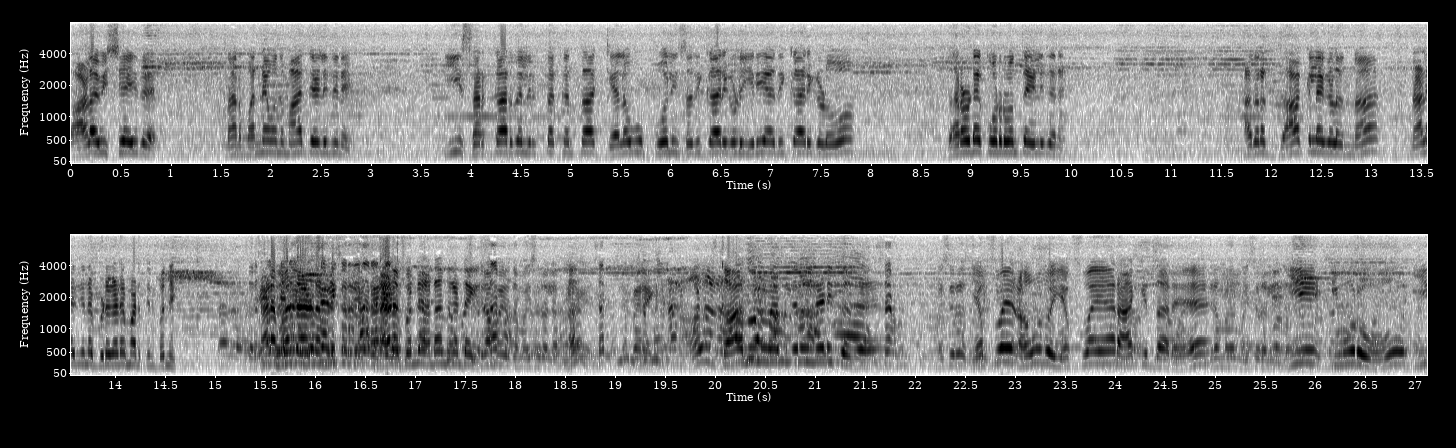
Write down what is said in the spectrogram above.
ಭಾಳ ವಿಷಯ ಇದೆ. ನಾನು ಮೊನ್ನೆ ಒಂದು ಮಾತು ಹೇಳಿದ್ದೀನಿ. ಈ ಸರ್ಕಾರದಲ್ಲಿರ್ತಕ್ಕಂಥ ಕೆಲವು ಪೊಲೀಸ್ ಅಧಿಕಾರಿಗಳು ಹಿರಿಯ ಅಧಿಕಾರಿಗಳು ದರೋಡೆಕೋರರು ಅಂತ ಹೇಳಿದ್ದೇನೆ. ಅದರ ದಾಖಲೆಗಳನ್ನು ನಾಳೆ ದಿನ ಬಿಡುಗಡೆ ಮಾಡ್ತೀನಿ. ಬನ್ನಿ. ನಾಳೆ ನಾಳೆ ಬನ್ನಿ ಹನ್ನೊಂದು ಗಂಟೆಗೆ. ಹೌದು ಕಾನೂನು ವ್ಯಾಪ್ತಿಯಲ್ಲಿ ನಡೀತದೆ. ಎಫ್ ಐ ಆರ್ ಹೌದು ಎಫ್ ಐ ಆರ್ ಹಾಕಿದ್ದಾರೆ. ಈ ಇವರು ಈ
